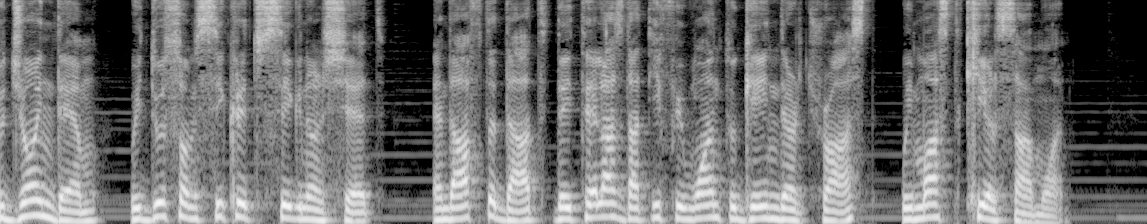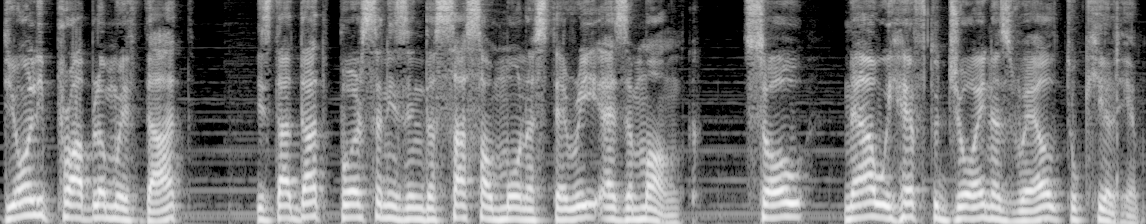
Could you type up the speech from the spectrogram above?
To join them, we do some secret signal shit, and after that, they tell us that if we want to gain their trust, we must kill someone. The only problem with that is that that person is in the Sasau monastery as a monk. So now we have to join as well to kill him.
